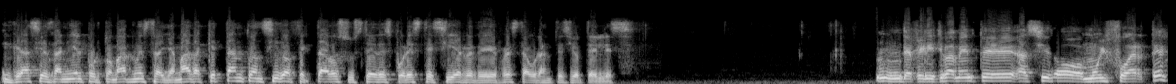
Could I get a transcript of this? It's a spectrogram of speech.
Gracias, Daniel, por tomar nuestra llamada. ¿Qué tanto han sido afectados ustedes por este cierre de restaurantes y hoteles? Mm, definitivamente ha sido muy fuerte.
